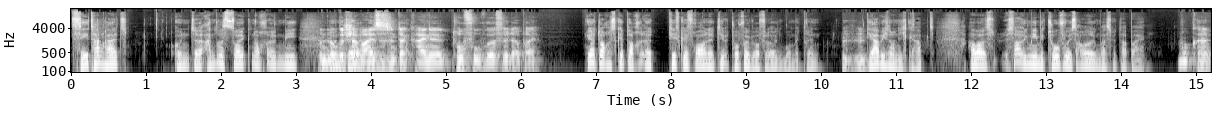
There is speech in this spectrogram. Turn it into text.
Seetang halt und äh, anderes Zeug noch irgendwie. Und logischerweise und, äh, sind da keine Tofu-Würfel dabei. Ja, doch, es gibt auch äh, tiefgefrorene Tofu-Würfel irgendwo mit drin. Mhm. Die habe ich noch nicht gehabt. Aber es ist auch irgendwie mit Tofu ist auch irgendwas mit dabei. Okay.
